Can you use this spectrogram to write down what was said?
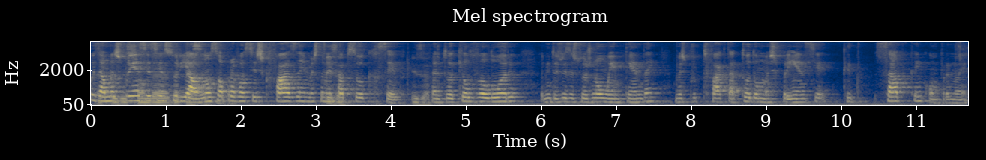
Pois há uma experiência sensorial, da não só para vocês que fazem, mas também Exato. para a pessoa que recebe. Exato. Portanto, aquele valor, muitas vezes as pessoas não o entendem, mas porque de facto há toda uma experiência que sabe quem compra, não é?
